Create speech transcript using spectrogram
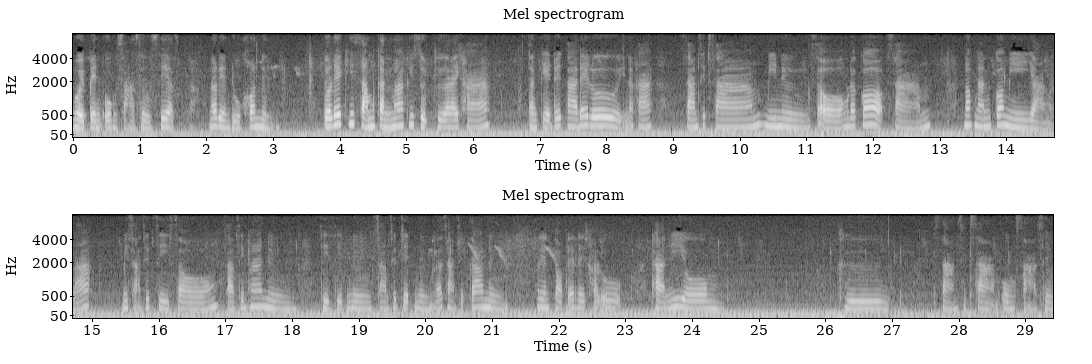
หน่วยเป็นองศาเซลเซียส นักเรียนดูข้อ 1 ตัวเลขที่ซ้ำกันมากที่สุดคืออะไรคะ สังเกตด้วยตาได้เลยนะคะ 33 มี 1 2 แล้วก็ 3 นอกนั้นก็มีอย่างละมี 34 2 35 1 40 1 37 1 และ 39 1นักเรียนตอบได้เลยค่ะลูก ฐานนิยม คือ 33 องศาเซล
